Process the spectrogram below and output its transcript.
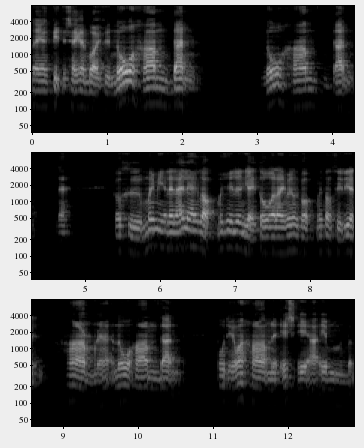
ในอังกฤษจะใช้กันบ่อยคือ no harm done no harm done นะก็คือไม่มีอะไรร้ายแรงหรอก ไม่ใช่เรื่องใหญ่โตอะไรไม่ต้องไม่ต้องซีเรียส harm นะฮะ no harm done ปกติว่า harm เนี่ย h a r m มัน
